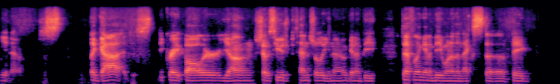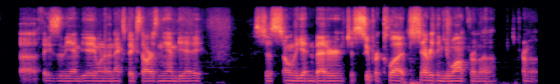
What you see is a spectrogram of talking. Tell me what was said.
you know, just the guy, just a great baller, young, shows huge potential. You know, gonna be definitely gonna be one of the next uh, big uh, faces of the NBA, one of the next big stars in the NBA. It's just only getting better, just super clutch, everything you want from a from a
